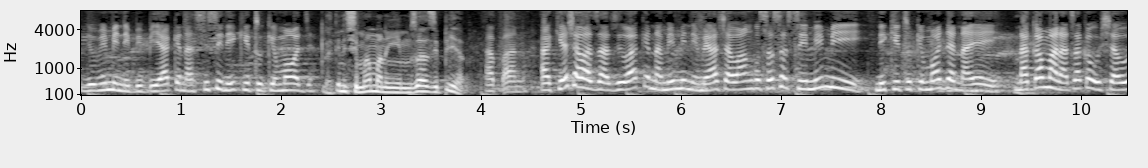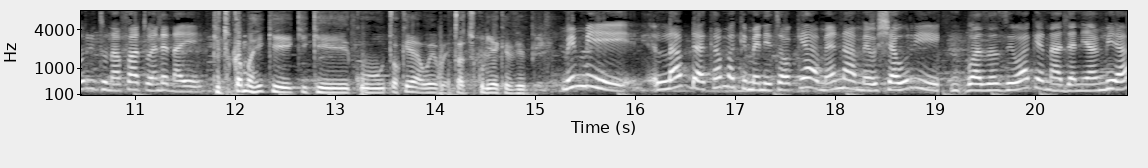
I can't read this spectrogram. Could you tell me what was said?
juu mimi ni bibi yake na sisi ni kitu kimoja. Lakini si mama ni mzazi pia. Hapana, akiacha wazazi wake na mimi nimeacha wangu, sasa si mimi ni kitu kimoja na yeye, na kama anataka ushauri tunafaa tuende na yeye. Kitu kama hiki kikikutokea wewe, utachukulia kivipi? Mimi labda kama kimenitokea, ameenda ameushauri wazazi wake na hajaniambia,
